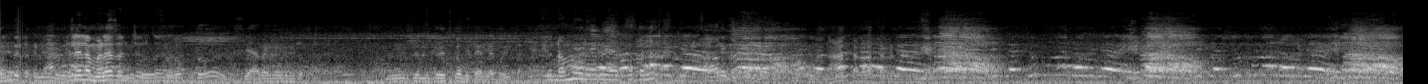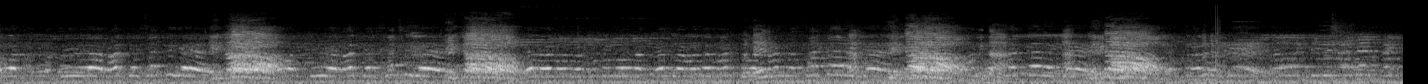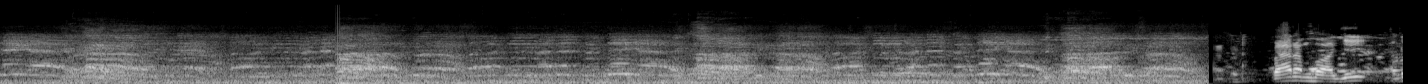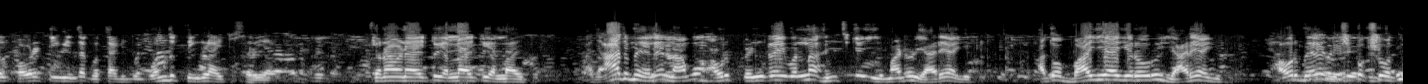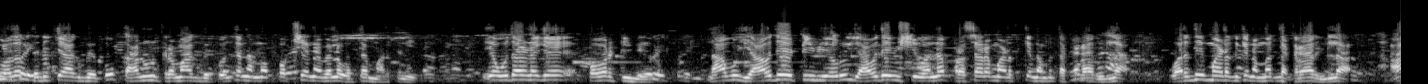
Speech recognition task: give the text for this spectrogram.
ಇಲ್ಲೆಲ್ಲ ಮಳೆ ಬಂಚು ಮೂರು ಜನದ ಎತ್ಕೊಬಿಟ್ಟೆ ಅಲ್ಲೇ ಬೈಟ್ ಇವು ನಮ್ಮವ್ರು ಯಾರು ಯಾರು ಯಾರು ಗೊತ್ತಿಲ್ಲ ನಾನು ತಗೊಳ ತಗೊಂಡೆ ಪ್ರಾರಂಭ ಆಗಿ ಅದು ಪವರ್ ಟಿವಿಯಿಂದ ಗೊತ್ತಾಗಿದ್ದು. ಒಂದು ತಿಂಗಳಾಯ್ತು ಸರಿಯಾಗಿ. ಚುನಾವಣೆ ಆಯ್ತು, ಎಲ್ಲ ಆಯ್ತು ಎಲ್ಲ ಆಯ್ತು. ಅದಾದ ಮೇಲೆ ನಾವು ಅವ್ರ ಪೆನ್ ಡ್ರೈವ್ ಅನ್ನ ಹಂಚಿಕೆ ಮಾಡೋರು ಯಾರೇ ಆಗಿರ್ಲಿ, ಅಥವಾ ಭಾಗಿಯಾಗಿರೋರು ಯಾರೇ ಆಗಿರ್ಲಿ, ಅವ್ರ ಮೇಲೆ ನಿಷ್ಪಕ್ಷಪಾತವಾದ ತನಿಖೆ ಆಗಬೇಕು, ಕಾನೂನು ಕ್ರಮ ಆಗಬೇಕು ಅಂತ ನಮ್ಮ ಪಕ್ಷ ನಾವೆಲ್ಲ ಒತ್ತಾಯ ಮಾಡ್ತೀನಿ. ಈಗ ಉದಾಹರಣೆಗೆ ಪವರ್ ಟಿವಿ ಅವರು. ನಾವು ಯಾವುದೇ ಟಿವಿಯವರು ಯಾವುದೇ ವಿಷಯವನ್ನ ಪ್ರಸಾರ ಮಾಡೋದಕ್ಕೆ ನಮ್ಮ ತಕರಾರಿಲ್ಲ. ವರದಿ ಮಾಡೋದಕ್ಕೆ ನಮ್ಮ ತಕರಾರಿಲ್ಲ.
